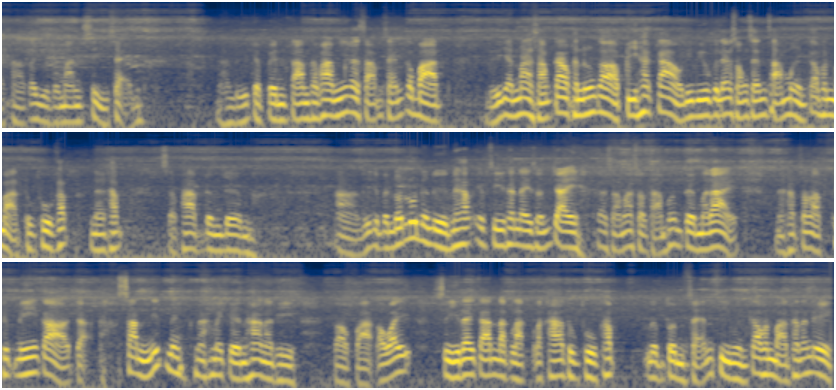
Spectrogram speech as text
ราคาก็อยู่ประมาณ 4 0 0แสนนะหรือจะเป็นตามสภาพนี้ก็ 3 0 0แสนกว่าบาท หรือยันมา 39 คันนู้นก็ปี 59 รีวิวไปแล้ว 2 3 9 0 0 0 บาทถูกๆครับนะครับสภาพเดิมๆอ่าหรือจะเป็นรถรุ่นอื่นๆนะครับ FC ท่านใดสนใจก็สามารถสอบถามเพิ่มเติมมาได้นะครับสำหรับคลิปนี้ก็จะสั้นนิดนึงนะไม่เกิน 5 นาทีก็ฝากเอาไว้ 4 รายการหลักๆ ราคาถูกๆครับ เริ่มต้นแสนสี่หมื่นเก้าพันบาทเท่านั้นเอง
